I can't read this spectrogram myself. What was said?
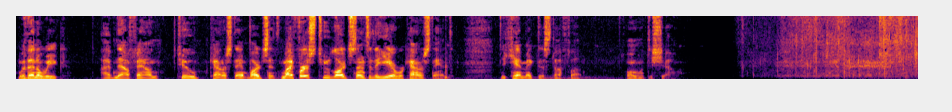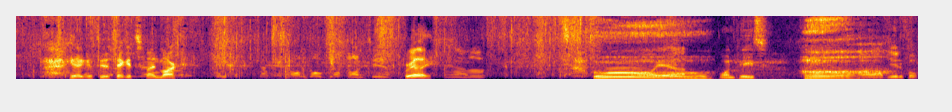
within a week, I've now found two counter stamped large cents. My first two large cents of the year were counter stamped. You can't make this stuff up. On with the show. Yeah, go through the thickets, find Mark. all the gold gilt on it too. Really? Yeah, look. Ooh. Oh, yeah. Oh. One piece. Oh, Oh, beautiful.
